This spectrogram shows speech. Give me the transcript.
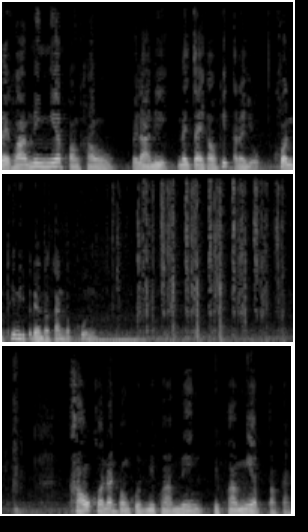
ในความนิ่งเงียบของเขาเวลานี้ในใจเขาคิดอะไรอยู่ คนที่มีประเด็นต่อกันกับคุณ เขาคนนั้นของคุณมีความนิ่ง มีความเงียบต่อกัน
